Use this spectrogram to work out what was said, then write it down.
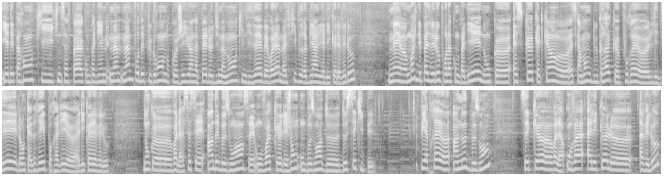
il y a- des parents qui, qui ne savent pas accompagner, même, même pour des plus grands. Donc euh, j'ai eu un appel d'une maman qui me disait, ben voilà, ma fille voudrait bien aller à l'école à vélo. Mais euh, moi je n'ai pas de vélo pour l'accompagner, donc euh, est-ce que quelqu'un, euh, est-ce qu'un membre du GRAC pourrait l'aider, l'encadrer pour aller à l'école à vélo? Donc voilà, ça c'est un des besoins. C'est on voit que les gens ont besoin de, de s'équiper. Puis après un autre besoin, c'est que voilà, on va à l'école à vélo,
